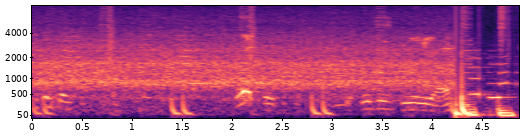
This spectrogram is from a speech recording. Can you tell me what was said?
this is Julia.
